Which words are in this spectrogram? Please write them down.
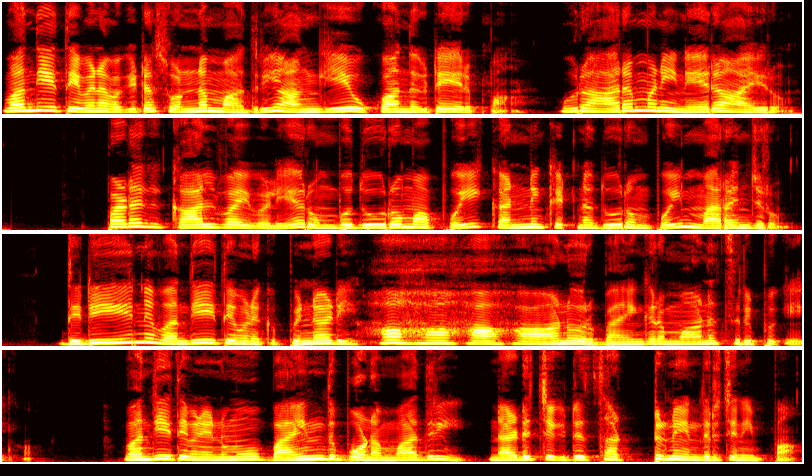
வந்தியத்தேவன் அவகிட்ட சொன்ன மாதிரி அங்கேயே உட்காந்துக்கிட்டே இருப்பான். ஒரு அரை மணி நேரம் ஆயிரும். படகு கால்வாய் வழியாக ரொம்ப தூரமாக போய் கண்ணு கெட்டின தூரம் போய் மறைஞ்சிரும். திடீர்னு வந்தியத்தேவனுக்கு பின்னாடி ஹா ஹா ஹா ஹான்னு ஒரு பயங்கரமான சிரிப்பு கேட்கும் வந்தியத்தேவன் என்னமோ பயந்து போன மாதிரி நடிச்சுக்கிட்டு சட்டுன்னு எந்திரிச்சு நிற்பான்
